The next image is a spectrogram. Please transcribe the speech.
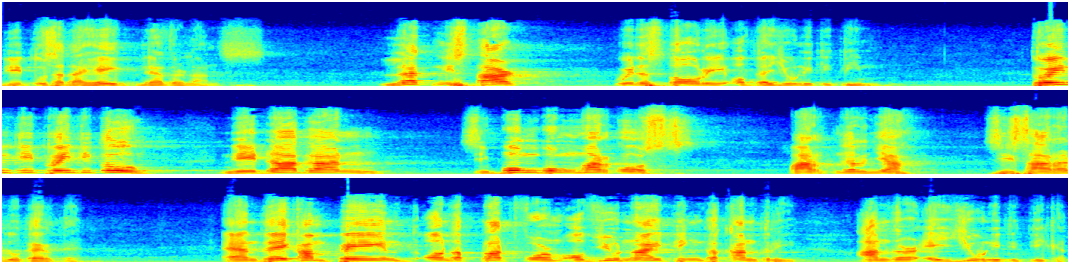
dito sa The Hague, Netherlands. Let me start with the story of the Unity Team. 2022, nidagan si Bongbong Marcos, partner niya, si Sara Duterte. And they campaigned on the platform of uniting the country under a unity ticket.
